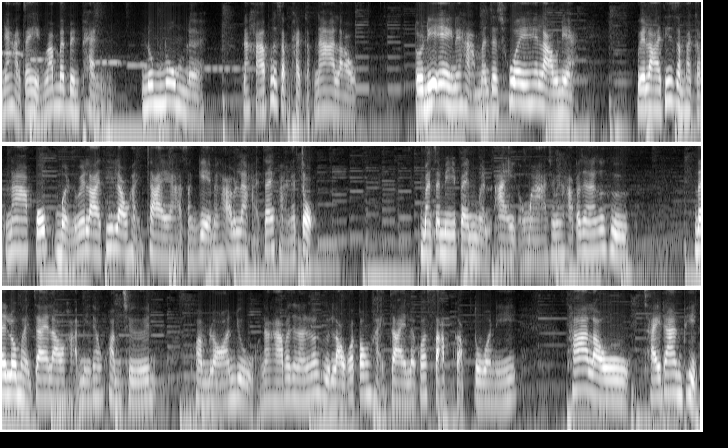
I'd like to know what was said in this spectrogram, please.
เนี่ยค่ะจะเห็นว่ามันเป็นแผ่นนุ่มๆเลยนะคะ เพื่อสัมผัสกับหน้าเรา ตัวนี้เองนี่ยค่ะมันจะช่วยให้เราเนี่ยเวลาที่สัมผัสกับหน้าปุ๊บเหมือนเวลาที่เราหายใจค่ะสังเกตไหมคะเวลาหายใจผ่านกระจก มันจะมีเป็นเหมือนไอออกมาใช่ไหมคะเพราะฉะนั้นก็คือ ในลมหายใจเราค่ะมีทั้งความชื้นความร้อนอยู่นะคะ เพราะฉะนั้นก็คือเราก็ต้องหายใจแล้วก็ซับกับตัวนี้ ถ้าเราใช้ด้านผิด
